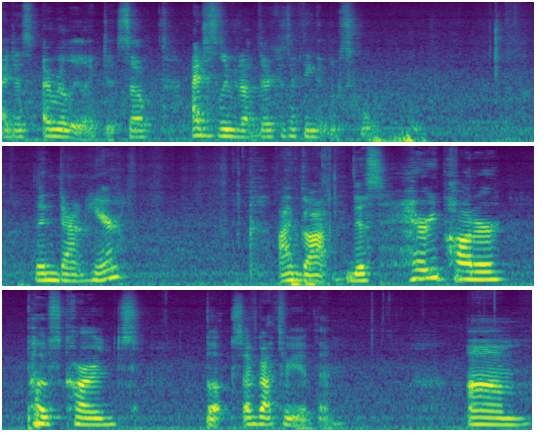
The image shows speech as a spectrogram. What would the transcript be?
I just, I really liked it. So I just leave it up there because I think it looks cool. Then down here, I've got this Harry Potter postcards books. I've got three of them. Um,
